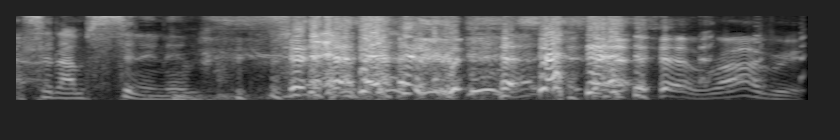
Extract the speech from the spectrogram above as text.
I said I'm synonym. Robert.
